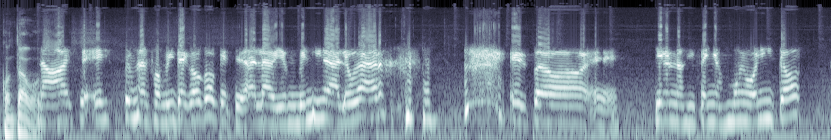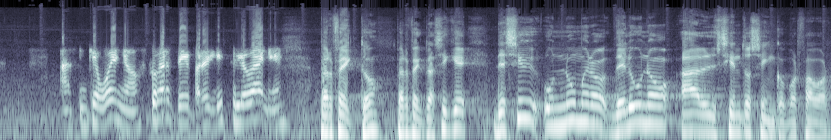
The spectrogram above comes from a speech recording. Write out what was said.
Contá vos. No, es, es una alfombrita de coco que te da la bienvenida al hogar. Eso eh, tiene unos diseños muy bonitos. Así que bueno, suerte para el que se lo gane. Perfecto, perfecto. Así que decí un número del 1 al 105, por favor.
